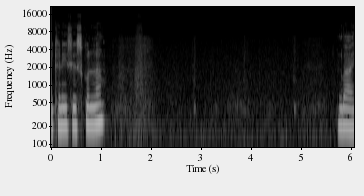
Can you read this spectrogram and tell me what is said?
এখানেই শেষ করলাম। বাই।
